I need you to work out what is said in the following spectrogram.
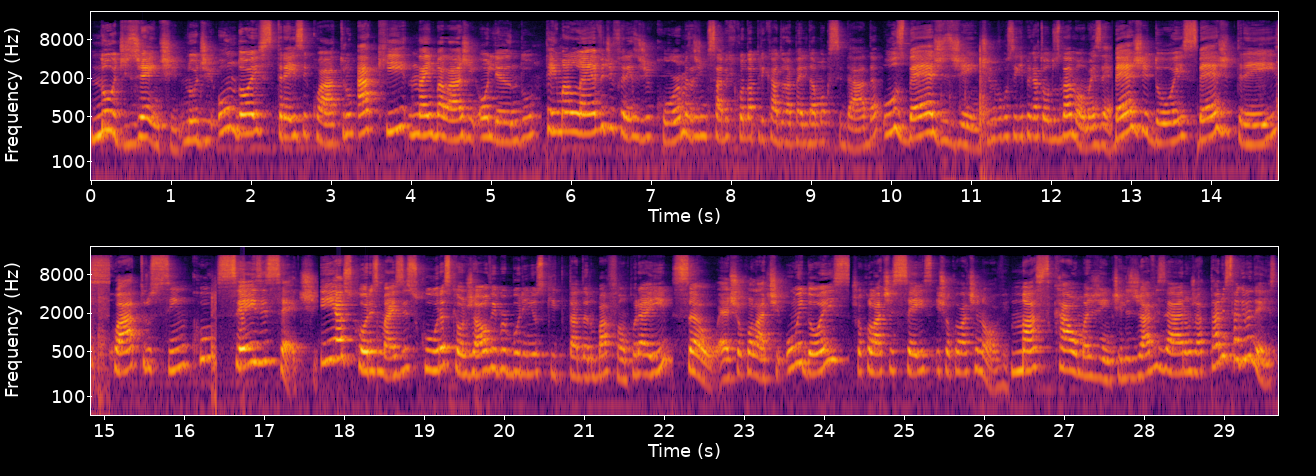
Nudes, gente, nude 1, 2, 3 e 4. Aqui na embalagem, olhando, tem uma leve diferença de cor, mas a gente sabe que quando aplicado na pele dá uma oxidada. Os beges, gente, eu não vou conseguir pegar todos na mão, mas é bege 2, bege 3, 4, 5, 6 e 7. E as cores mais escuras, que eu já ouvi burburinhos que tá dando bafão por aí, são é, chocolate 1 e 2, chocolate 6 e chocolate 9. Mas calma, gente, eles já avisaram, já tá no Instagram deles,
